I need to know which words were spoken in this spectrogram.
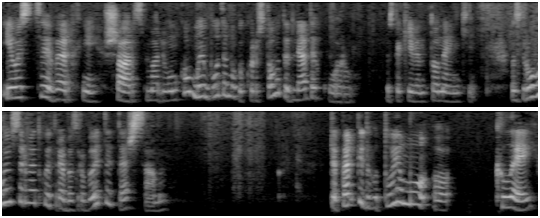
І ось цей верхній шар з малюнком ми будемо використовувати для декору. Ось такий він тоненький. З другою серветкою треба зробити те ж саме. Тепер підготуємо клей,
